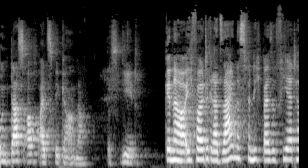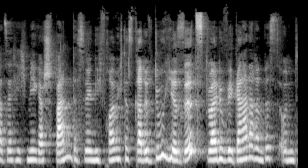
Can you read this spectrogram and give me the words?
Und das auch als Veganer. Das geht. Genau, ich wollte gerade sagen, das finde ich bei Sophia tatsächlich mega spannend. Deswegen, ich freue mich, dass gerade du hier sitzt, weil du Veganerin bist und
